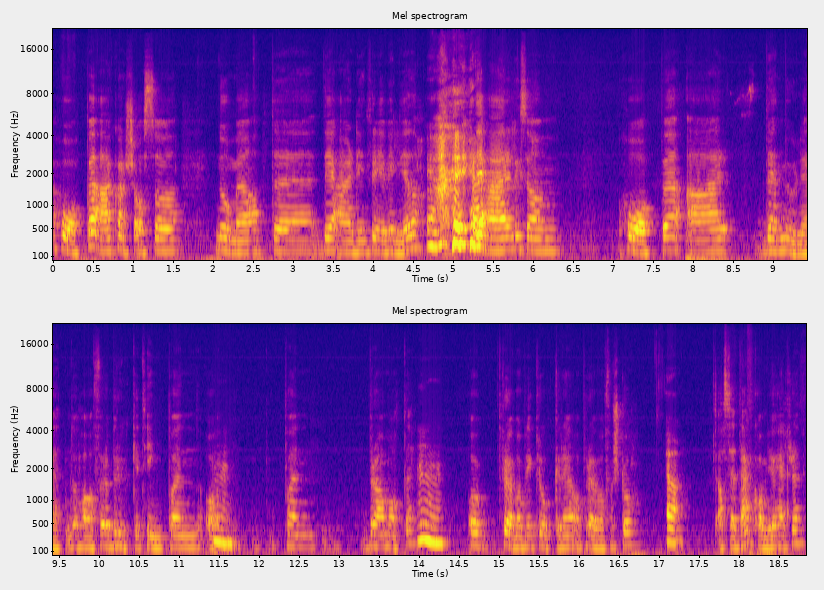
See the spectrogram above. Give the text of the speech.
håpet er kanskje også noe med at eh, det er din frie vilje, da. Ja, Det ja. er liksom Håpet er den muligheten du har for å bruke ting på en, og, Mm. på en bra måte. Mm. Og prøve å bli klokere og prøve å forstå. Ja. Altså, der kom jo helt rundt.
